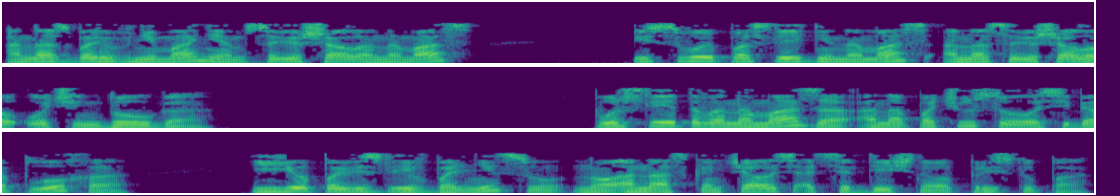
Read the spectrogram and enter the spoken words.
она с большим вниманием совершала намаз и свой последний намаз она совершала очень долго. После этого намаза она почувствовала себя плохо, ее повезли в больницу, но она скончалась от сердечного приступа.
